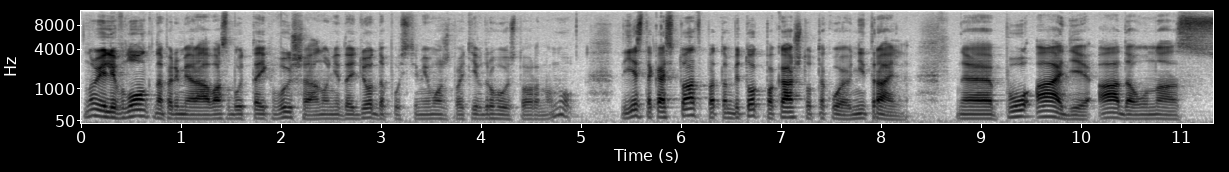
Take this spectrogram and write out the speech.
Ну или в лонг, например, а у вас будет тейк выше, оно не дойдет, допустим, и может пойти в другую сторону. Ну, есть такая ситуация, потом биток пока что такое, нейтрально. Э, по аде, ада у нас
